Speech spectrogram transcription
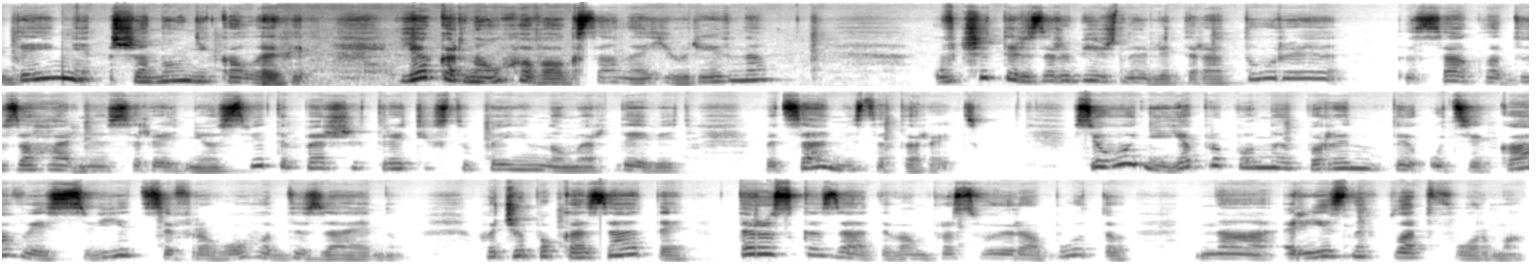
день, шановні колеги. Я Карнаухова Оксана Юріївна, вчитель зарубіжної літератури закладу загальної середньої освіти перших третіх ступенів номер 9 ВЦА міста Торецьк. Сьогодні я пропоную поринути у цікавий світ цифрового дизайну. Хочу показати та розказати вам про свою роботу на різних платформах.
